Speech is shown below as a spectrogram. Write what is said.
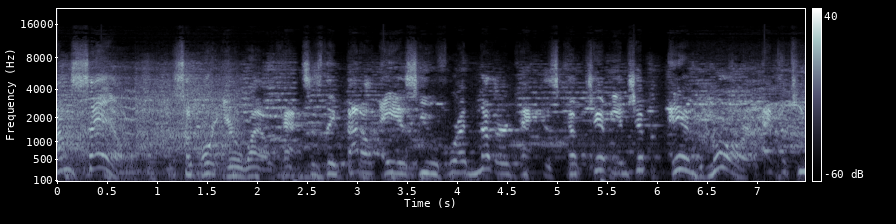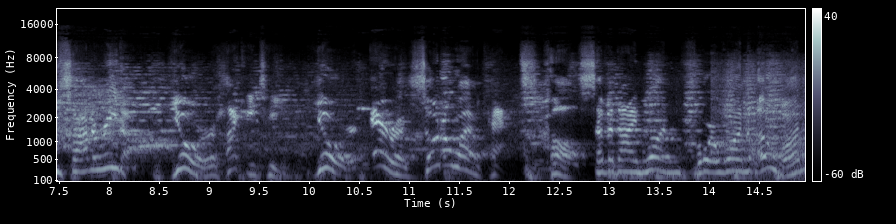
on sale. Support your Wildcats as they battle ASU for another Cactus Cup championship and more at the Tucson Arena. Your hockey team, your Arizona Wildcats. Call 791 4101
